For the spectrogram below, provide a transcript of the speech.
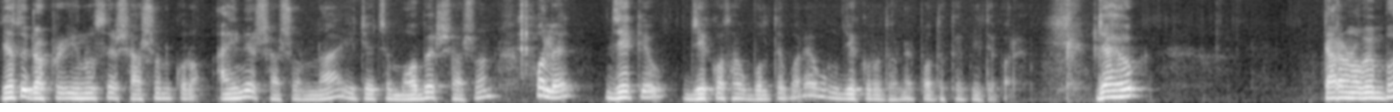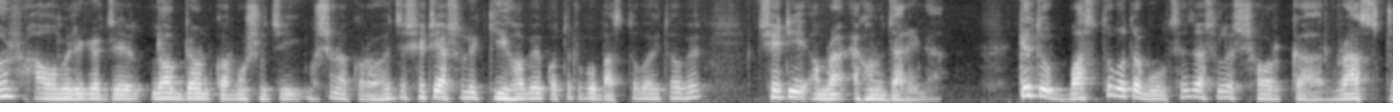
যেহেতু ডক্টর ইউনুসের শাসন কোনো আইনের শাসন না, এটি হচ্ছে মবের শাসন, ফলে যে কেউ যে কথা বলতে পারে এবং যে কোনো ধরনের পদক্ষেপ নিতে পারে। যাই হোক, তেরো নভেম্বর আওয়ামী লীগের যে লকডাউন কর্মসূচি ঘোষণা করা হয়েছে, সেটি আসলে কি হবে, কতটুকু বাস্তবায়িত হবে, সেটি আমরা এখনও জানি না। কিন্তু বাস্তবতা বলছে যে আসলে সরকার, রাষ্ট্র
